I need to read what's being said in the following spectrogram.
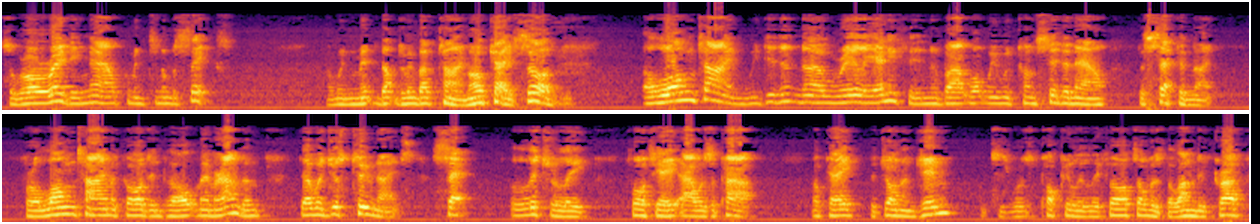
So we're already now coming to number six and we're not doing bad time. Okay, so a long time we didn't know really anything about what we would consider now the second night. For a long time, according to the Halt Memorandum, there were just two nights, set literally 48 hours apart. Okay, the John and Jim, which is, was popularly thought of as the landed craft,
